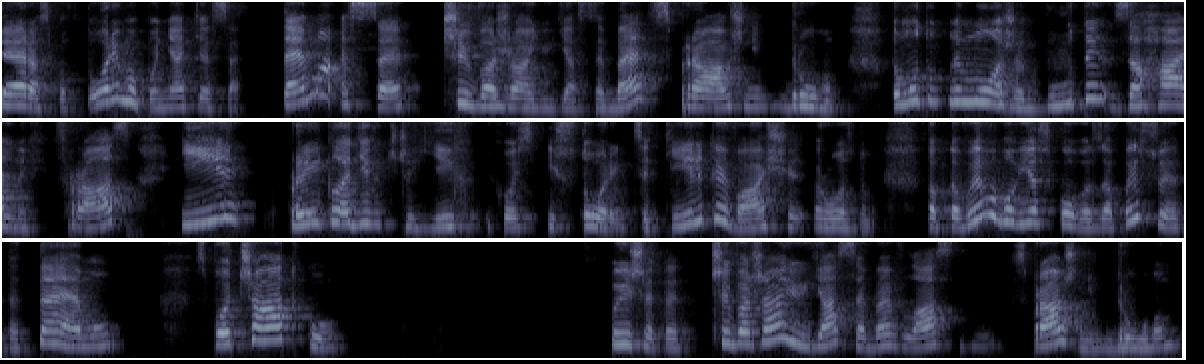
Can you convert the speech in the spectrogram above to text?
Ще раз повторюємо поняття есе. Тема есе чи вважаю я себе справжнім другом. Тому тут не може бути загальних фраз і прикладів чиїхось історій. Це тільки ваші роздуми. Тобто ви обов'язково записуєте тему. Спочатку пишете, чи вважаю я себе власним справжнім другом.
